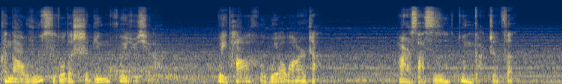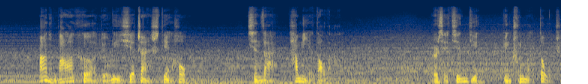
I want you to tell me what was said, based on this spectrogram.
看到如此多的士兵汇聚起来，为他和巫妖王而战，阿尔萨斯顿感振奋。阿努巴拉克留了一些战士殿后，现在他们也到达了，而且坚定并充满斗志。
